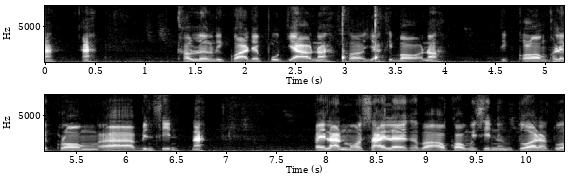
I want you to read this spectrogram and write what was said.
นะอะเข้าเรื่องดีกว่าเดี๋ยวพูดยาวนะก็อย่างที่บอกเนาะติดกรองเขาเรียกกรองอ่าเบนซินนะไปร้านมอไซค์เลยเขาบอกเอากรองเบนซินหนึ่งตัวนะตัว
